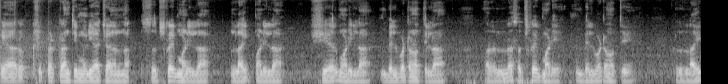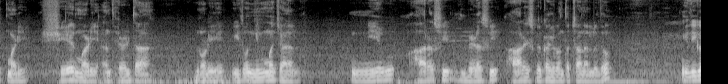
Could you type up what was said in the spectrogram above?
ಯಾರ್ಯಾರು ಕ್ಷಿಪ್ರಕ್ರಾಂತಿ ಮೀಡಿಯಾ ಚಾನಲ್ನ ಸಬ್ಸ್ಕ್ರೈಬ್ ಮಾಡಿಲ್ಲ, ಲೈಕ್ ಮಾಡಿಲ್ಲ, ಶೇರ್ ಮಾಡಿಲ್ಲ, ಬೆಲ್ ಬಟನ್ ಒತ್ತಿಲ್ಲ, ಅವರೆಲ್ಲ ಸಬ್ಸ್ಕ್ರೈಬ್ ಮಾಡಿ, ಬೆಲ್ ಬಟನ್ ಒತ್ತಿ, ಲೈಕ್ ಮಾಡಿ, ಶೇರ್ ಮಾಡಿ ಅಂತ ಹೇಳ್ತಾ ನೋಡಿ, ಇದು ನಿಮ್ಮ ಚಾನಲ್. ನೀವು ಹರಸಿ ಬೆಳೆಸಿ ಹಾರೈಸಬೇಕಾಗಿರುವಂಥ ಚಾನಲ್ ಇದು. ಇದೀಗ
